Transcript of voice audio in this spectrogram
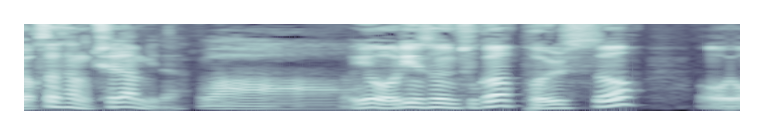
역사상 최다입니다. 와. 이 어린 선수가 벌써 어,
